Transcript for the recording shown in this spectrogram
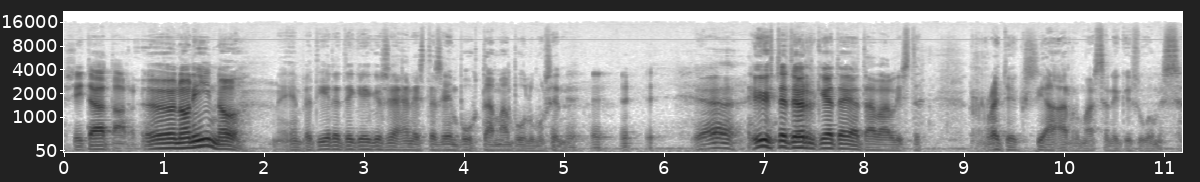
sitä tarkoittaa. Öö, no niin, no. Enpä tiedä, tekeekö se hänestä sen puhtaamman pulmusen. ja, yhtä törkeätä ja tavallista. Rötöksiä armaassa nyky-Suomessa.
